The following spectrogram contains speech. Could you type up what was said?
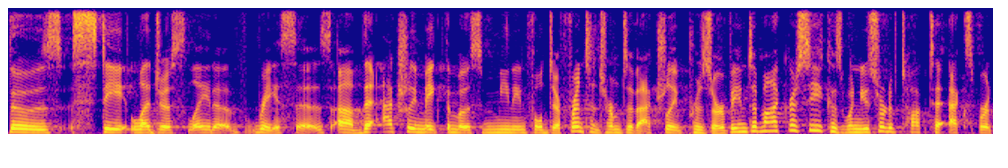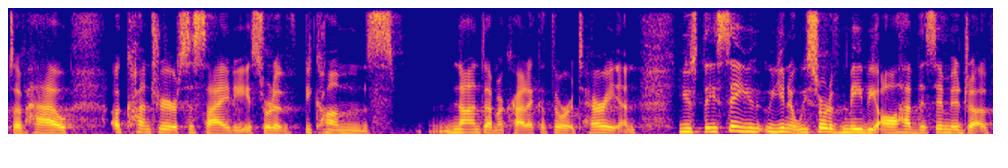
those state legislative races um, that actually make the most meaningful difference in terms of actually preserving democracy. Because when you sort of talk to experts of how a country or society sort of becomes non-democratic authoritarian. You, they say you, you know we sort of maybe all have this image of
